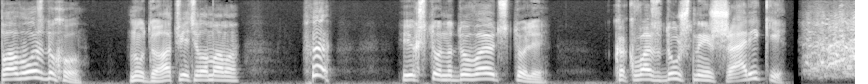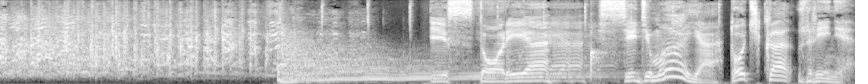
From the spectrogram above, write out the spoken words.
По воздуху?» «Ну да», — ответила мама. «Ха! Их что, надувают, что ли? Как воздушные шарики?» История седьмая. Точка зрения.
